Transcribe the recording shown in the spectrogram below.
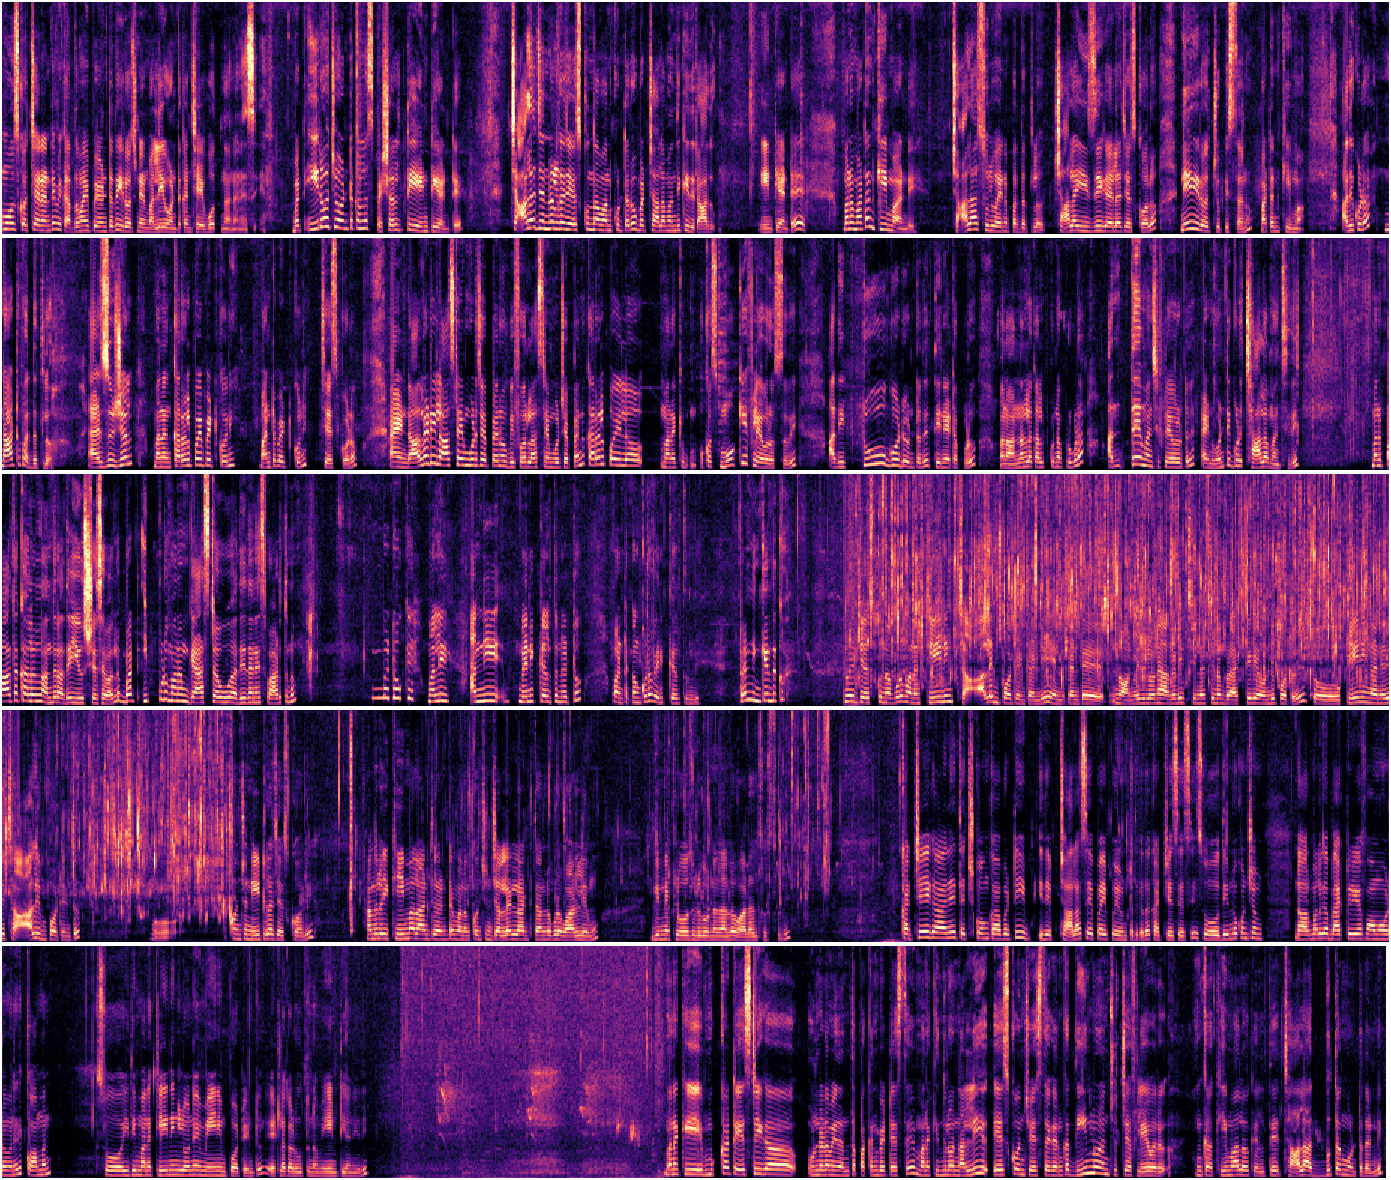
మోసుకొచ్చానంటే మీకు అర్థమైపోయి ఉంటుంది ఈరోజు నేను మళ్ళీ వంటకం చేయబోతున్నాను అనేసి. బట్ ఈరోజు వంటకంలో స్పెషాలిటీ ఏంటి అంటే చాలా జనరల్గా చేసుకుందాం అనుకుంటారు బట్ చాలామందికి ఇది రాదు. ఏంటి అంటే మన మటన్ కీమా అండి. చాలా సులువైన పద్ధతిలో చాలా ఈజీగా ఎలా చేసుకోవాలో నేను ఈరోజు చూపిస్తాను మటన్ కీమా. అది కూడా నాటు పద్ధతిలో. యాజ్ యూజువల్ మనం కర్రలు పోయి పెట్టుకొని మంట పెట్టుకొని చేసుకోవడం. అండ్ ఆల్రెడీ లాస్ట్ టైం కూడా చెప్పాను బిఫోర్ లాస్ట్ టైం కూడా చెప్పాను కర్రల పొయ్యిలో మనకి ఒక స్మోకీ ఫ్లేవర్ వస్తుంది. అది టూ గుడ్ ఉంటుంది తినేటప్పుడు. మనం అన్నంలో కలుపుకున్నప్పుడు కూడా అంతే మంచి ఫ్లేవర్ ఉంటుంది. అండ్ ఒంటికి కూడా చాలా మంచిది. మన పాతకాలంలో అందరూ అదే యూస్ చేసేవాళ్ళు. బట్ ఇప్పుడు మనం గ్యాస్ స్టవ్ అది ఇది అనేసి వాడుతున్నాం. బట్ ఓకే మళ్ళీ అన్నీ వెనక్కి వెళ్తున్నట్టు వంటకం కూడా వెనక్కి వెళ్తుంది. రండి ఇంకెందుకు? నాన్ వెజ్ చేసుకున్నప్పుడు మనం క్లీనింగ్ చాలా ఇంపార్టెంట్ అండి. ఎందుకంటే నాన్ వెజ్లోనే ఆల్రెడీ చిన్న చిన్న బ్యాక్టీరియా ఉండిపోతుంది. సో క్లీనింగ్ అనేది చాలా ఇంపార్టెంట్. కొంచెం నీట్గా చేసుకోవాలి. అందులో ఈ కీమా లాంటిది అంటే మనం కొంచెం జల్లెడ లాంటి దానిలో కూడా వాడలేము. గిన్నె క్లోజ్డ్గా ఉన్న దానిలో వాడాల్సి వస్తుంది. కట్ చేయగానే తెచ్చుకోం కాబట్టి ఇది చాలాసేపు అయిపోయి ఉంటుంది కదా కట్ చేసేసి. సో దీనిలో కొంచెం నార్మల్గా బ్యాక్టీరియా ఫామ్ అవ్వడం అనేది కామన్. సో ఇది మన క్లీనింగ్లోనే మెయిన్ ఇంపార్టెంట్ ఎట్లా కడుగుతున్నాం ఏంటి అనేది. మనకి ముక్క టేస్టీగా ఉండడం ఇదంతా పక్కన పెట్టేస్తే మనకి ఇందులో నల్లి వేసుకొని చేస్తే కనుక దీనిలో నుంచి వచ్చే ఫ్లేవర్ ఇంకా కీమాలోకి వెళ్తే చాలా అద్భుతంగా ఉంటుందండి.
